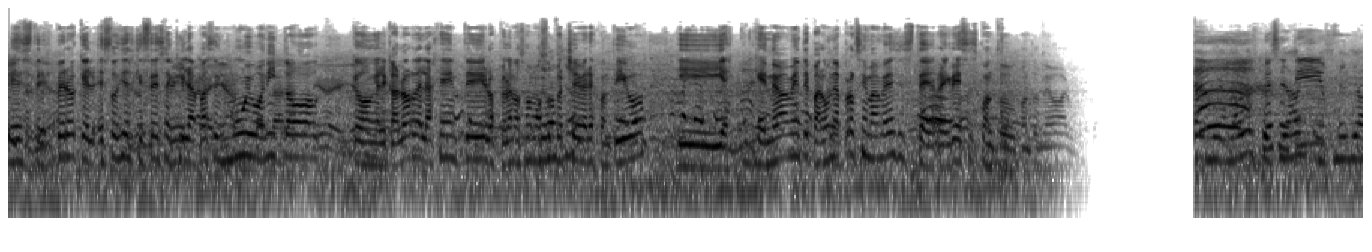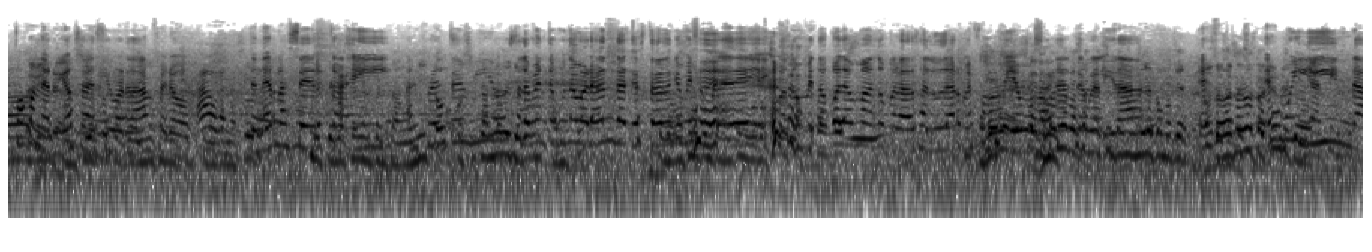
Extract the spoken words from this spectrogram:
Este, espero que estos días que estés aquí la pases muy bonito, con el calor de la gente. Los peruanos somos súper chéveres contigo y que nuevamente para una próxima vez este, regreses con tu, con tu nuevo. Me sentí un poco nerviosa, a decir verdad, pero tenerla cerca y al frente mío, solamente en una baranda que estaba que me de ella y cuando me tocó la mano para saludarme fue muy emocionante en realidad. Es, es muy linda.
